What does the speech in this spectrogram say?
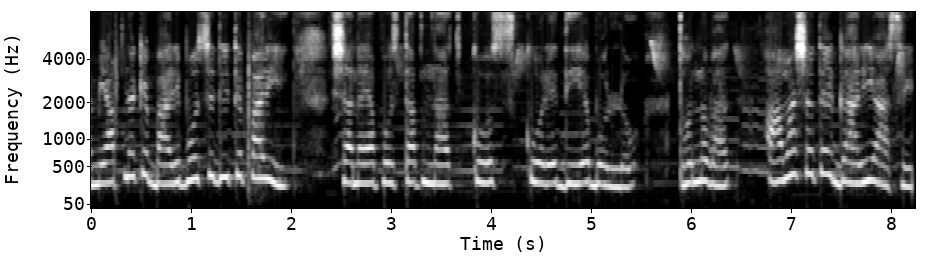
আমি আপনাকে বাড়ি বসে দিতে পারি? সানায়া প্রস্তাব নাচকোস করে দিয়ে বলল, ধন্যবাদ, আমার সাথে গাড়ি আসে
